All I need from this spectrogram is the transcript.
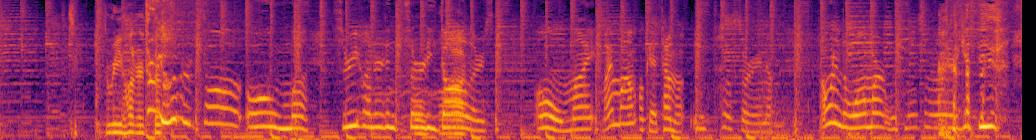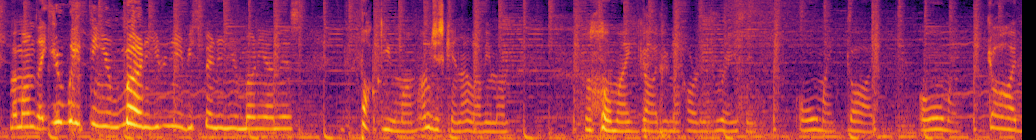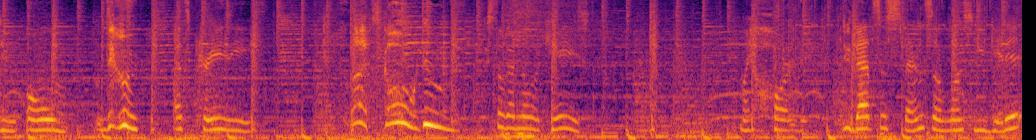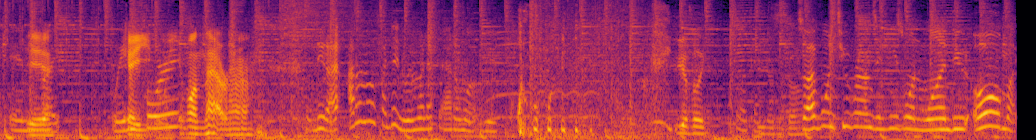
Three hundred. Three hundred dollars. Oh my, three hundred and thirty dollars. Oh my, my mom. Okay, time out. Tell a story right now. I went into Walmart with Mason earlier to get these. My mom's like, "You're wasting your money. You don't need to be spending your money on this." Fuck you, mom. I'm just kidding. I love you, mom. Oh my god, dude, my heart is racing. Oh my god. Oh my god, dude. Oh, dude, that's crazy. Let's go, dude. I still got another case. My heart, dude. That suspense of once you get it and Yeah. like waiting Okay, you, for it, you won that round. dude. I, I don't know if I did. We might have to add them up, dude. you have like. Okay. So I've won two rounds and he's won one, dude. Oh my.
